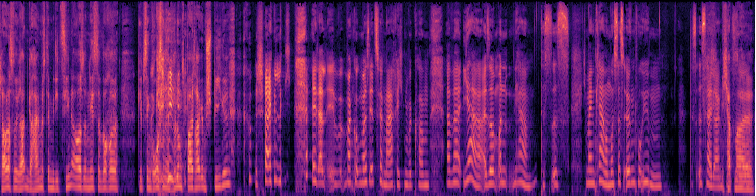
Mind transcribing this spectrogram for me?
klaudert wir gerade ein Geheimnis der Medizin aus und nächste Woche gibt es den großen Enthüllungsbeitrag im Spiegel? Wahrscheinlich. Ey, dann, äh, mal gucken, was wir jetzt für Nachrichten bekommen. Aber ja, also und ja, das ist, ich meine, klar, man muss das irgendwo üben. Das ist halt einfach Ich habe so. mal,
